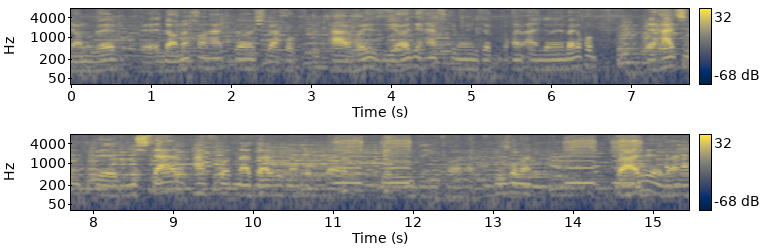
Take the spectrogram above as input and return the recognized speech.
یانوور ادامه خواهد داشت و خب طرحهای زیادی هست که ما اینجا بخوایم انجام بدیم. ولی خب هرچی بیشتر افراد نظر بدن خب بهبود این کار هست. من. بله بله.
